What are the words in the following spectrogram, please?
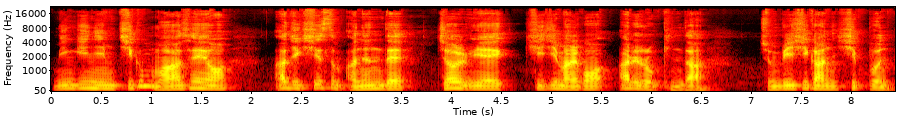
민기님 지금 뭐 하세요? 아직 시습 안 했는데 절 위에 키지 말고 아래로 킨다. 준비 시간 10분.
